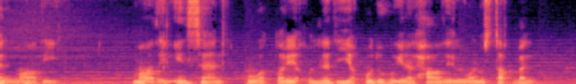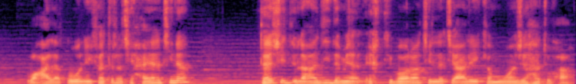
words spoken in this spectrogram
الماضي. ماضي الإنسان هو الطريق الذي يقوده إلى الحاضر والمستقبل. وعلى طول فترة حياتنا تجد العديد من الاختبارات التي عليك مواجهتها.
